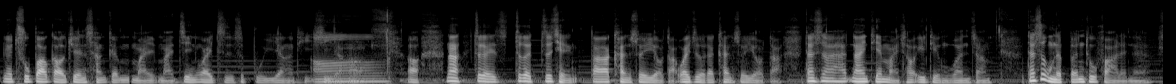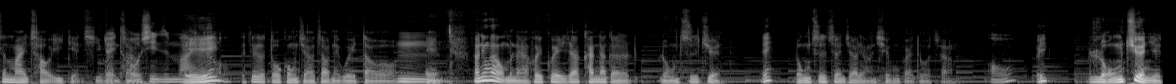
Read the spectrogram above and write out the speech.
因为出报告券商跟买买进外资是不一样的体系的啊。哦、啊，那这个这个之前大家看衰友达，外资有在看衰友达，但是他那一天买超一点五万张，但是我们的本土法人呢是卖超一点七万张。对，投信是卖。哎，这个多空交照的味道哦。嗯。哎，那另外我们来回归一下，看那个。融资券，哎，融资增加两千五百多张。哦，哎，融券也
